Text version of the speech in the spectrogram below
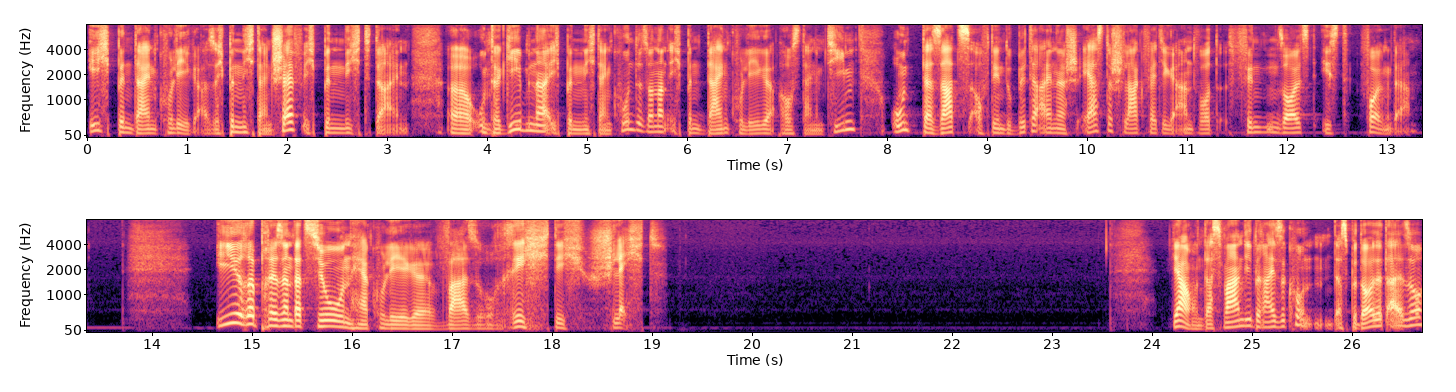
ich bin dein Kollege. Also ich bin nicht dein Chef, ich bin nicht dein äh, Untergebener, ich bin nicht dein Kunde, sondern ich bin dein Kollege aus deinem Team. Und der Satz, auf den du bitte eine erste schlagfertige Antwort finden sollst, ist folgender. Ihre Präsentation, Herr Kollege, war so richtig schlecht. Ja, und das waren die drei Sekunden. Das bedeutet also,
